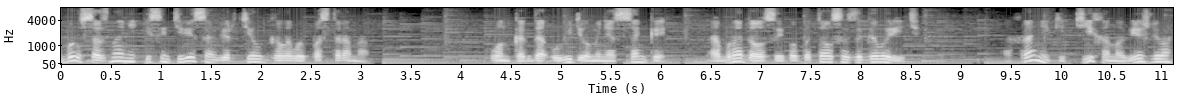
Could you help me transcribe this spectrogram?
был в сознании и с интересом вертел головой по сторонам. Он, когда увидел меня с Санькой, обрадовался и попытался заговорить. Охранники тихо, но вежливо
